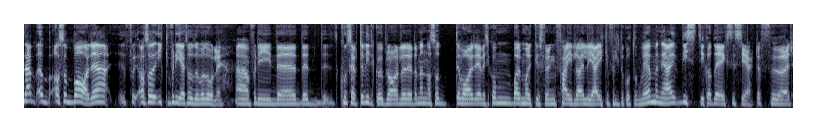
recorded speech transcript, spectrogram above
Nei, altså bare for, altså Ikke fordi jeg trodde det var dårlig, Uh, fordi det, det, det, konseptet virka jo bra allerede. Men altså, det var, jeg vet ikke om bare markedsføring feila eller jeg ikke fulgte godt nok med, men jeg visste ikke at det eksisterte før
